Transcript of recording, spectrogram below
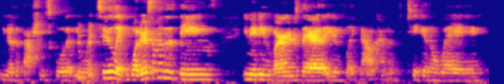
you know the fashion school that you went to. Like, what are some of the things you maybe learned there that you've like now kind of taken away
